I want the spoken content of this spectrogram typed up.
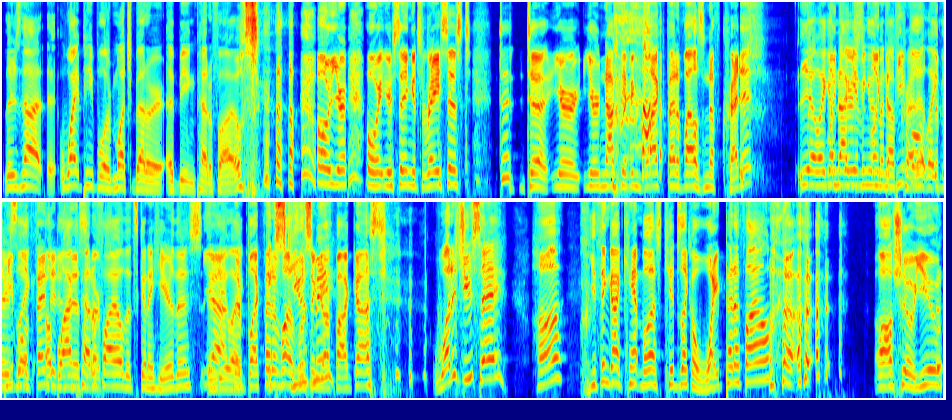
there's not uh, white people are much better at being pedophiles. Oh, you're oh wait, you're saying it's racist to to you're you're not giving black pedophiles enough credit? yeah, like, Like, I'm not giving them like, the enough people- credit. the Like there's like a black this are- pedophile that's gonna hear this Yeah, and be like, black pedophiles excuse listening me, to our podcast. what did you say? huh? You think I can't molest kids like a white pedophile? I'll show you.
